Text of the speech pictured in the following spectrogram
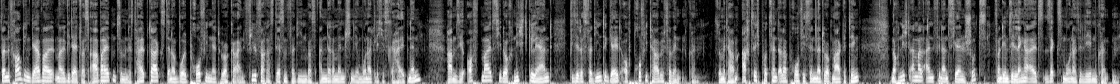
Seine Frau ging derweil mal wieder etwas arbeiten, zumindest halbtags, denn obwohl Profi-Networker ein Vielfaches dessen verdienen, was andere Menschen ihr monatliches Gehalt nennen, haben sie oftmals jedoch nicht gelernt, wie sie das verdiente Geld auch profitabel verwenden können. Somit haben 80 Prozent aller Profis im Network Marketing noch nicht einmal einen finanziellen Schutz, von dem sie länger als sechs Monate leben könnten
